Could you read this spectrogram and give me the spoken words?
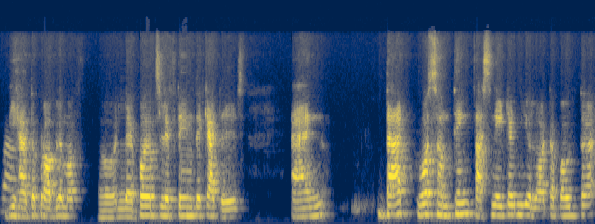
wow. we had the problem of uh, leopards lifting the cattle. And that was something fascinated me a lot about the,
